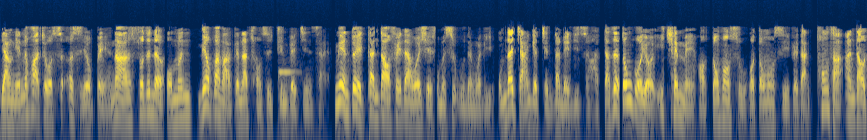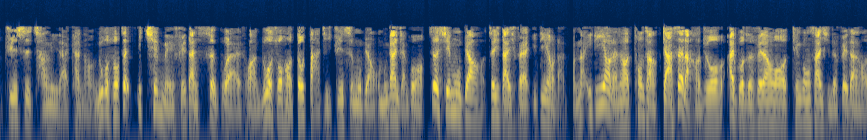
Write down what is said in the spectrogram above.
两年的话就是二十六倍。那说真的，我们没有办法跟他从事军备竞赛。面对弹道飞弹威胁，我们是无能为力。我们再讲一个简单的例子哈，假设中国有一千枚哈东风十五或东风十一飞弹，通常按照军事常理来看哦，如果说这一千枚飞弹射过来的话，如果说哈都打击军事目标，我们刚才讲过哈，这些目标这些打击飞弹一定要拦，那一定要拦的话，通常假设了哈，就说爱国者飞弹或天空三型的飞弹哈，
